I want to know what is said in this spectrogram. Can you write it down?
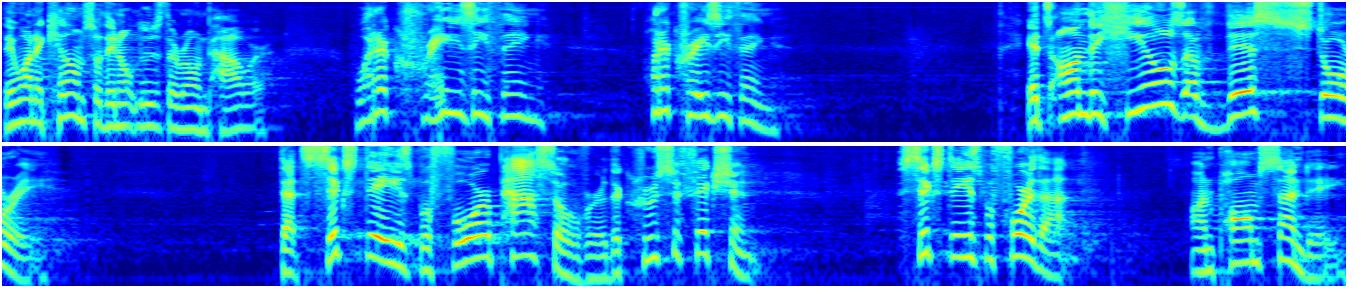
They want to kill him so they don't lose their own power. What a crazy thing. What a crazy thing. It's on the heels of this story that six days before Passover, the crucifixion, six days before that, on Palm Sunday,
